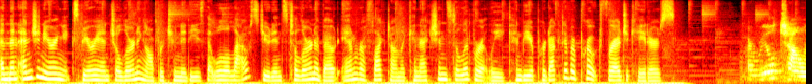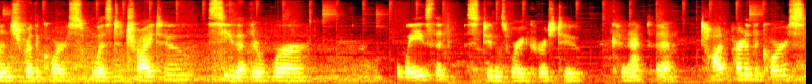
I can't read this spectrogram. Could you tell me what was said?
and then engineering experiential learning opportunities that will allow students to learn about and reflect on the connections deliberately can be a productive approach for educators. A real challenge for the course was to try to see that there were ways that students were encouraged to connect the taught part of the course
